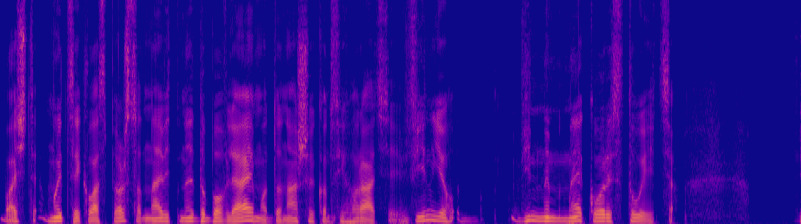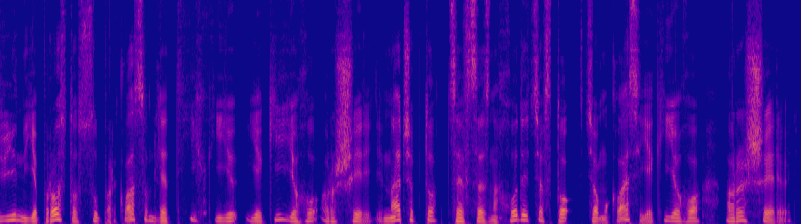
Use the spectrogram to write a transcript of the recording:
Бачите, ми цей клас person навіть не додаємо до нашої конфігурації. Він, його, він ним не користується. Він є просто суперкласом для тих, які його розширять. І начебто це все знаходиться в, то, в цьому класі, які його розширюють.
